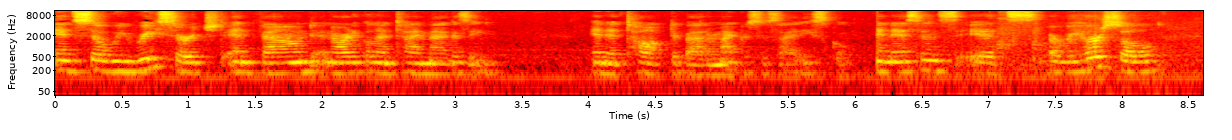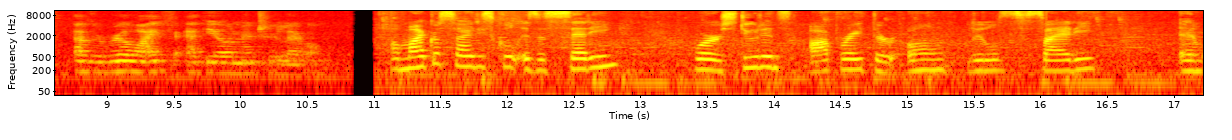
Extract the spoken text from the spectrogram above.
And so we researched and found an article in Time magazine and it talked about a microsociety school. In essence, it's a rehearsal of the real life at the elementary level. A microsociety school is a setting where students operate their own little society and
